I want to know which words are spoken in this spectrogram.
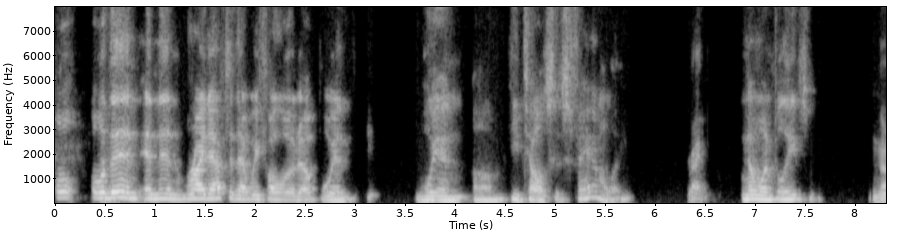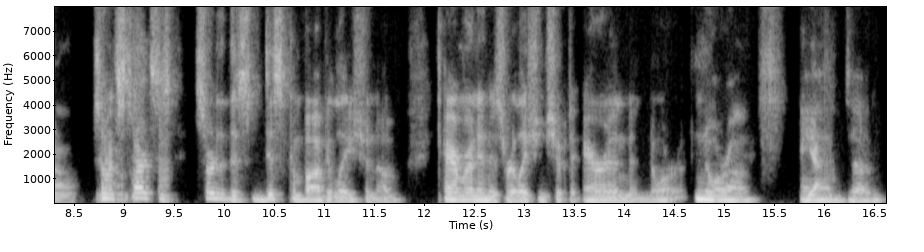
Well, well, Yeah. then and then right after that, we follow it up with when um, he tells his family. Right. No one believes him. no So no. it starts as sort of this discombobulation of Cameron and his relationship to Erin and Nora, Nora, Yeah. and um,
